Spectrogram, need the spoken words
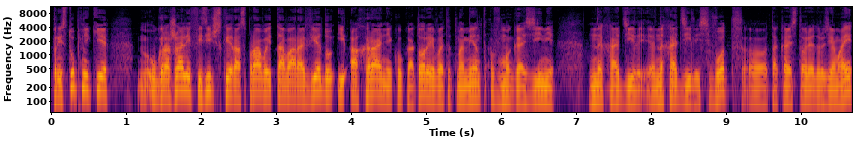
преступники угрожали физической расправой товароведу и охраннику, которые в этот момент в магазине находили, э, находились. Вот э, такая история, друзья мои.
